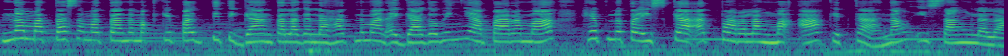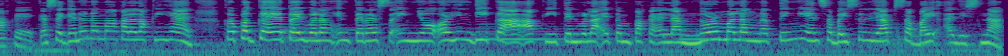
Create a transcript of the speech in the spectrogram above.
na mata sa mata na makikipagtitigan. Talaga lahat naman ay gagawin niya para ma-hypnotize ka at para lang maakit ka ng isang lalaki. Kasi ganun ang mga kalalakihan. Kapag ka ito ay walang interest sa inyo or hindi ka aakitin, wala itong pakialam, normal lang natingin, sabay sulyap, sabay alis na.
